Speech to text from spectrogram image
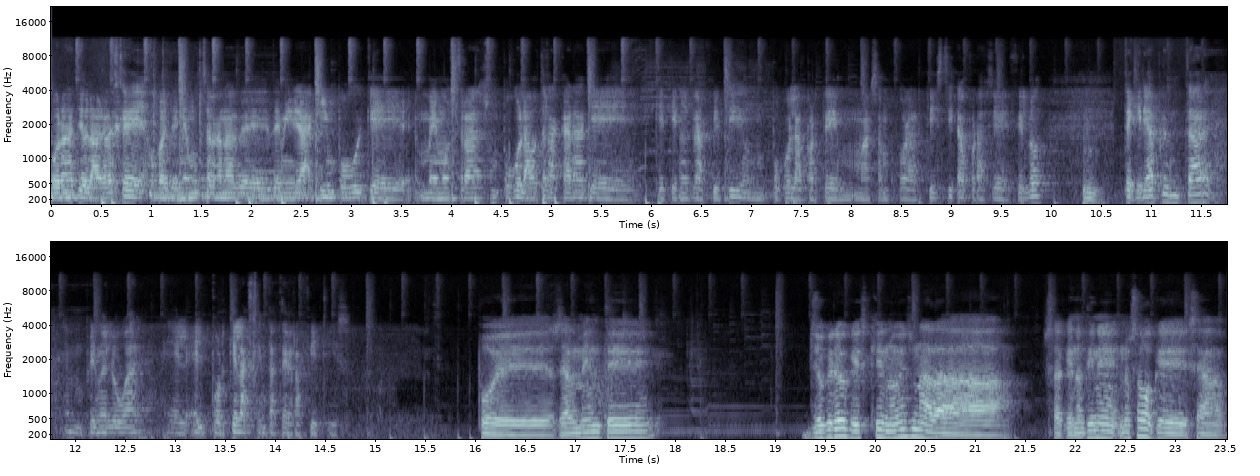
Bueno, tío, la verdad es que tenía muchas ganas de, de, venir aquí un poco y que me mostraras un poco la otra cara que, tiene el graffiti, un poco la parte más a lo mejor artística, por así decirlo. Mm. Te quería preguntar, en primer lugar, el, el por qué la gente hace grafitis. Pues realmente yo creo que es que no es nada... O sea, que no tiene... No es algo que sea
